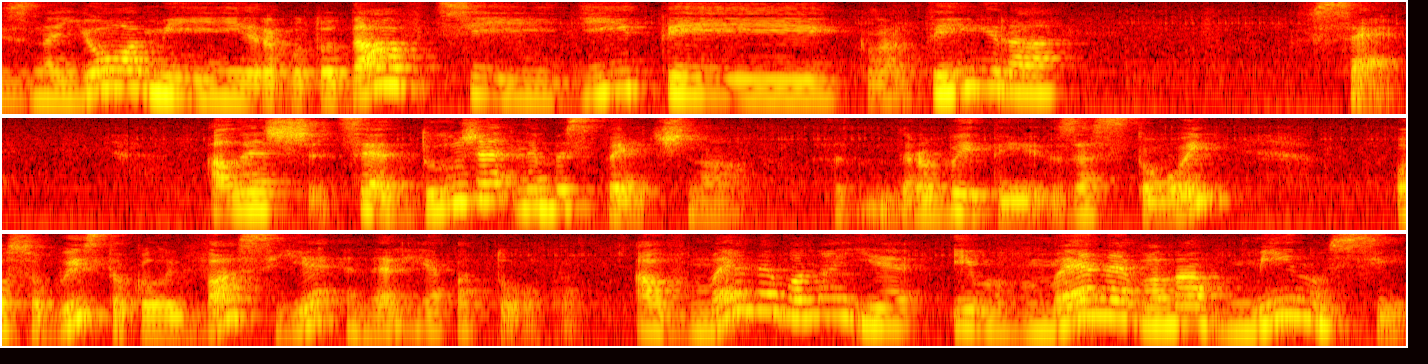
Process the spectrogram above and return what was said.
знайомі, роботодавці, діти, квартира, все. Але ж це дуже небезпечно робити застой, особисто, коли у вас є енергія потоку. А в мене вона є, і в мене вона в мінусі,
